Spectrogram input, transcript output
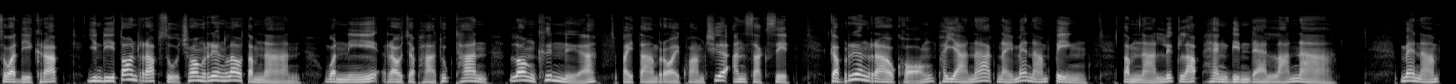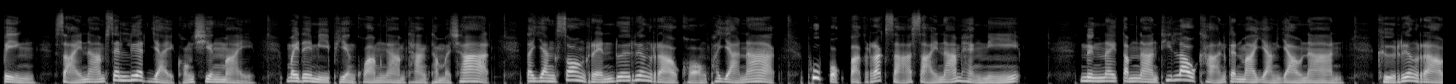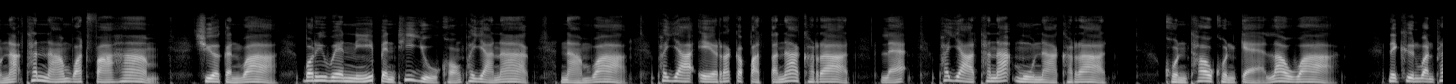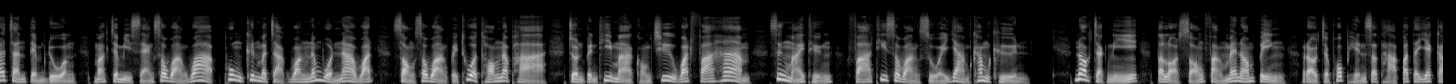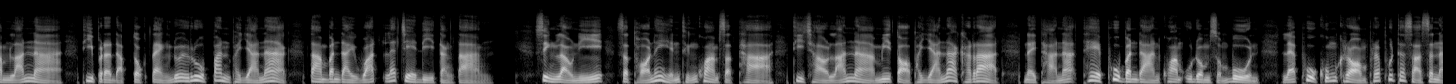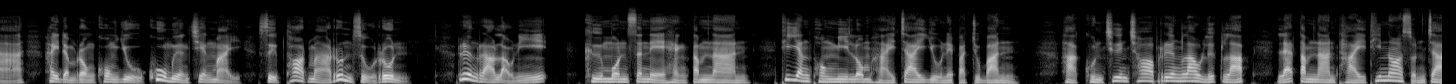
สวัสดีครับ ยินดีต้อนรับสู่ช่องเรื่องเล่าตำนาน วันนี้เราจะพาทุกท่านล่องขึ้นเหนือ ไปตามรอยความเชื่ออันศักดิ์สิทธิ์ กับเรื่องราวของพญานาคในแม่น้ำปิง ตำนานลึกลับแห่งดินแดนล้านนา แม่น้ำปิง สายน้ำเส้นเลือดใหญ่ของเชียงใหม่ ไม่ได้มีเพียงความงามทางธรรมชาติ แต่ยังซ่องเร้นด้วยเรื่องราวของพญานาค ผู้ปกปักรักษาสายน้ำแห่งนี้ หนึ่งในตำนานที่เล่าขานกันมาอย่างยาวนาน คือเรื่องราวณท่านน้ำวัดฟ้าห้าม เชื่อกันว่า บริเวณนี้เป็นที่อยู่ของพญานาค นามว่าพญาเอรักปัตตนาคราช และพญาธนมูนาคราช คนเฒ่าคนแก่เล่าว่าในคืนวันพระจันทร์เต็มดวง มักจะมีแสงสว่างวาบพุ่งขึ้นมาจากวังน้ำวนหน้าวัดส่องสว่างไปทั่วท้องนภา จนเป็นที่มาของชื่อวัดฟ้าห้าม ซึ่งหมายถึงฟ้าที่สว่างสวยยามค่ำคืน นอกจากนี้ตลอดสองฝั่งแม่น้ำปิง เราจะพบเห็นสถาปัตยกรรมล้านนา ที่ประดับตกแต่งด้วยรูปปั้นพญานาค ตามบันไดวัดและเจดีย์ต่างๆสิ่งเหล่านี้สะท้อนให้เห็นถึงความศรัทธาที่ชาวล้านนามีต่อพญานาคราช ในฐานะเทพผู้บันดาลความอุดมสมบูรณ์ และผู้คุ้มครองพระพุทธศาสนา ให้ดำรงคงอยู่คู่เมืองเชียงใหม่ สืบทอดมารุ่นสู่รุ่น เรื่องราวเหล่านี้ คือมนต์เสน่ห์แห่งตำนาน ที่ยังคงมีลมหายใจอยู่ในปัจจุบัน หากคุณชื่นชอบเรื่องเล่าลึกลับ และตำนานไทยที่น่าสนใจ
